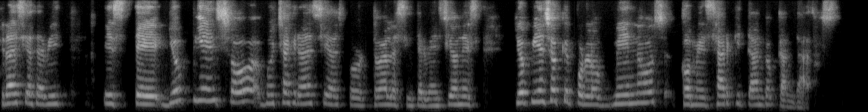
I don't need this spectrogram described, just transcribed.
Gracias, David. Este, yo pienso, muchas gracias por todas las intervenciones. Yo pienso que por lo menos comenzar quitando candados.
